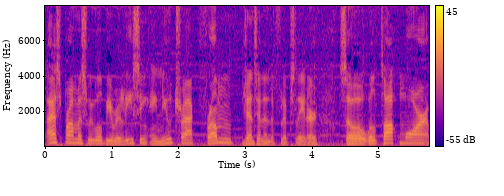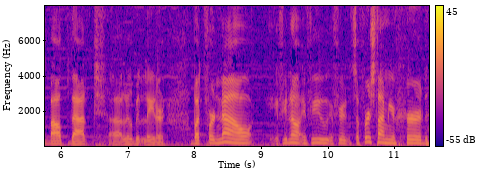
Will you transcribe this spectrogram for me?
as promised, we will be releasing a new track from Jensen and the Flips later. So we'll talk more about that uh, a little bit later. But for now, if you know, if you if you're, it's the first time you heard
